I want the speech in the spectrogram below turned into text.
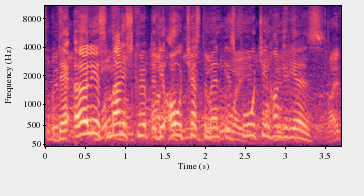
So The earliest Muslims manuscript of the Old Testament is 1400 history, years. Right?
